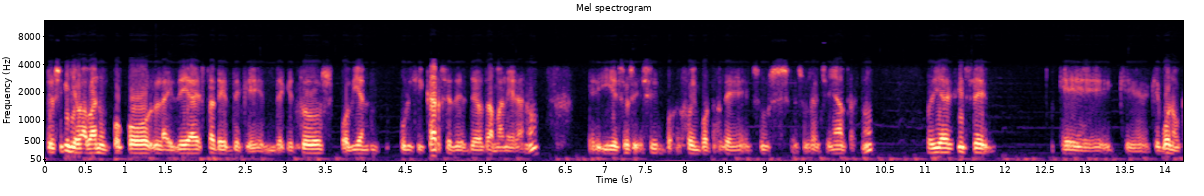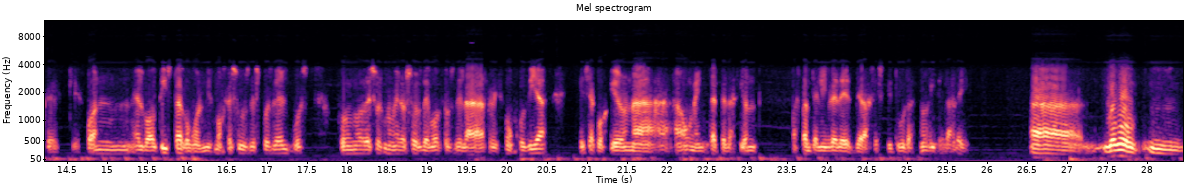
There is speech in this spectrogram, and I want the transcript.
pero sí que llevaban un poco la idea esta de, que, de que todos podían purificarse de, otra manera, ¿no? Eh, y eso sí, fue importante en sus, en sus enseñanzas, ¿no? Podría decirse que, que, bueno, que, Juan el Bautista, como el mismo Jesús después de él, pues fue uno de esos numerosos devotos de la religión judía que se acogieron a, una interpretación bastante libre de, las escrituras ¿no? y de la ley. Ah, luego, mm,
